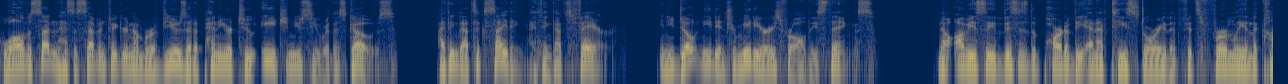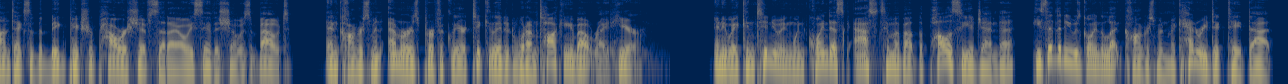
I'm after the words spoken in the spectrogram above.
who all of a sudden has a seven figure number of views at a penny or two each, and you see where this goes. I think that's exciting. I think that's fair. And you don't need intermediaries for all these things. Now, obviously, this is the part of the NFT story that fits firmly in the context of the big picture power shifts that I always say the show is about, and Congressman Emmer has perfectly articulated what I'm talking about right here. Anyway, continuing, when Coindesk asked him about the policy agenda, he said that he was going to let Congressman McHenry dictate that,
